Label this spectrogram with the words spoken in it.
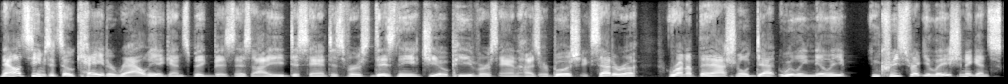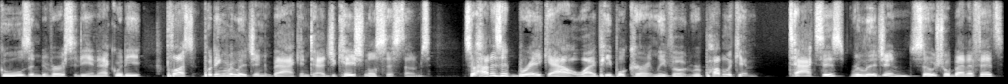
Now it seems it's okay to rally against big business, i.e., DeSantis versus Disney, GOP versus Anheuser-Busch, etc., run up the national debt willy nilly, increase regulation against schools and diversity and equity, plus putting religion back into educational systems. So, how does it break out why people currently vote Republican? Taxes, religion, social benefits?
